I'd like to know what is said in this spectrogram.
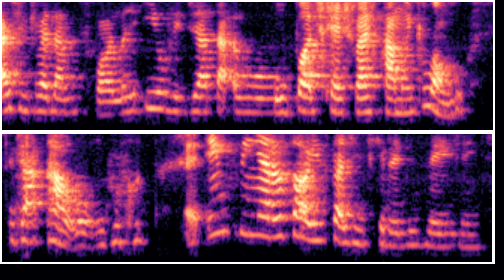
a gente vai dar um spoiler e o vídeo já tá, o- O podcast vai ficar muito longo. já tá longo. Enfim, era só isso que a gente queria dizer, gente.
